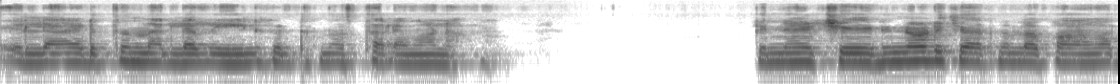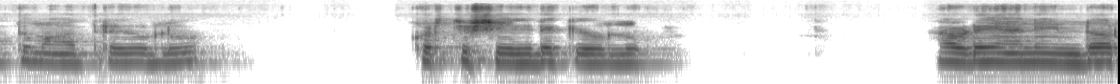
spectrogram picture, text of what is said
എല്ലായിടത്തും നല്ല വെയിൽ കിട്ടുന്ന സ്ഥലമാണ്. പിന്നെ ഷെയ്ഡിനോട് ചേർന്നുള്ള ഭാഗത്ത് മാത്രമേ ഉള്ളൂ. കുറച്ച് ഷെയ്ഡൊക്കെ ഉള്ളൂ. അവിടെ ഞാൻ ഇൻഡോർ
